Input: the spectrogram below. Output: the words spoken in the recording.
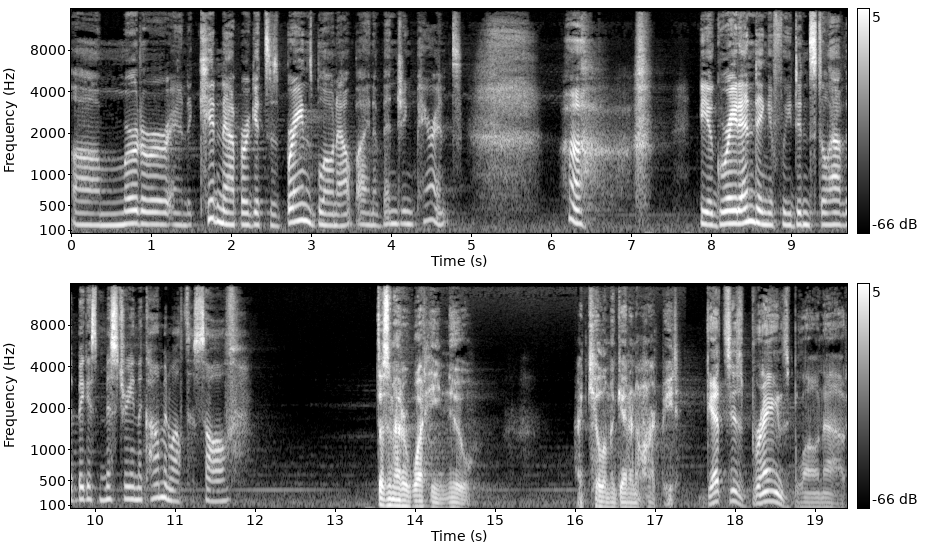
a murderer and a kidnapper gets his brains blown out by an avenging parent. Huh. Be a great ending if we didn't still have the biggest mystery in the Commonwealth to solve. Doesn't matter what he knew. I'd kill him again in a heartbeat. Gets his brains blown out.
